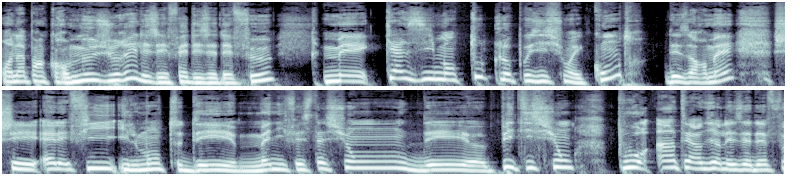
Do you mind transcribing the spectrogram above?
on n'a pas encore mesuré les effets des ZFE, mais quasiment toute l'opposition est contre désormais. Chez LFI, ils montent des manifestations, des euh, pétitions pour interdire les ZFE,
